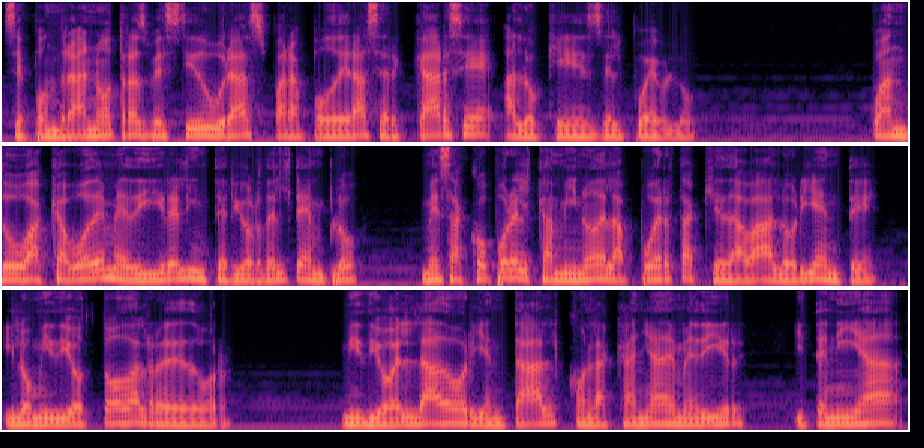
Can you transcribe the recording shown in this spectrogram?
Se pondrán otras vestiduras para poder acercarse a lo que es del pueblo. Cuando acabó de medir el interior del templo, me sacó por el camino de la puerta que daba al oriente y lo midió todo alrededor. Midió el lado oriental con la caña de medir y tenía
